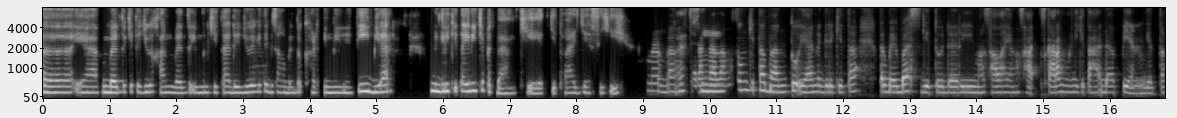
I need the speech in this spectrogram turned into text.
uh, ya membantu kita juga kan, membantu imun kita, dan juga kita bisa ngebentuk herd immunity biar negeri kita ini cepet bangkit. Gitu aja sih. Benar banget. Secara nggak langsung kita bantu ya negeri kita terbebas gitu dari masalah yang sekarang lagi kita hadapin gitu.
